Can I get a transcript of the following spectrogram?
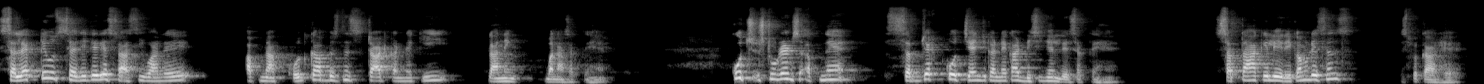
सेलेक्टिव सेजिटेरियस राशि वाले अपना खुद का बिज़नेस स्टार्ट करने की प्लानिंग बना सकते हैं। कुछ स्टूडेंट्स अपने सब्जेक्ट को चेंज करने का डिसीज़न ले सकते हैं। सप्ताह के लिए रिकमेंडेशंस इस प्रकार है।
